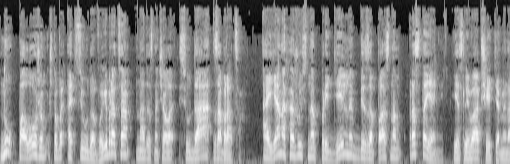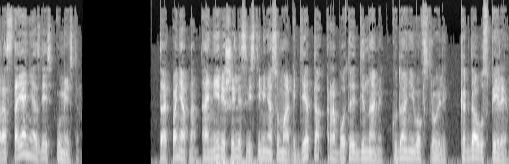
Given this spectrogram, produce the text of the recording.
Ну, положим, чтобы отсюда выбраться, надо сначала сюда забраться. А я нахожусь на предельно безопасном расстоянии, если вообще термин расстояние здесь уместен. Так, понятно. Они решили свести меня с ума. Где-то работает динамик. Куда они его встроили? Когда успели?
